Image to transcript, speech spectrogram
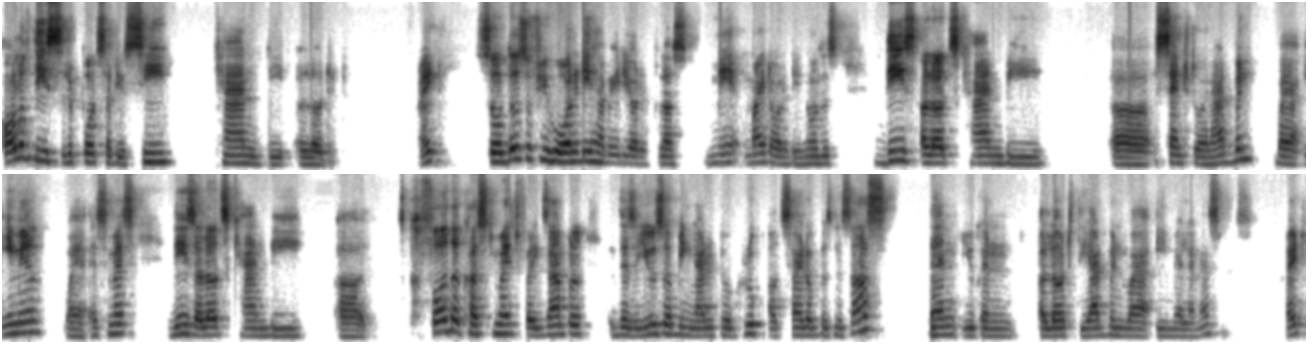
all of these reports that you see can be alerted, right? So those of you who already have AD Audit Plus may, might already know this. These alerts can be uh, sent to an admin via email, via SMS. These alerts can be uh, further customized. For example, if there's a user being added to a group outside of business hours, then you can alert the admin via email and SMS, right?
